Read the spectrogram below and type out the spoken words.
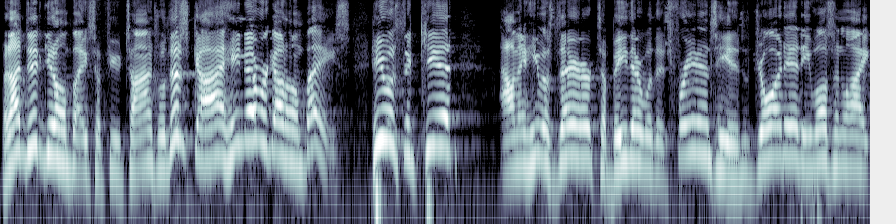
But I did get on base a few times. Well, this guy, he never got on base. He was the kid I mean, he was there to be there with his friends. He enjoyed it. He wasn't like,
